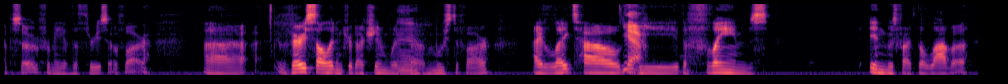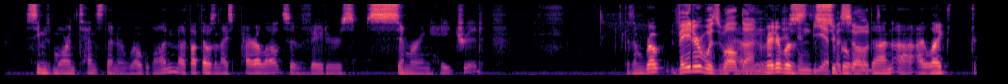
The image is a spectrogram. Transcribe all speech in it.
episode for me of the three so far. Uh, very solid introduction with Yeah. uh, Mustafar. I liked how Yeah. the the flames in Mustafar, the lava, seemed more intense than in Rogue One. I thought that was a nice parallel to Vader's simmering hatred. Because in Rogue Vader was well yeah, done. Vader was in the super episode. well done. Uh, I like the,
